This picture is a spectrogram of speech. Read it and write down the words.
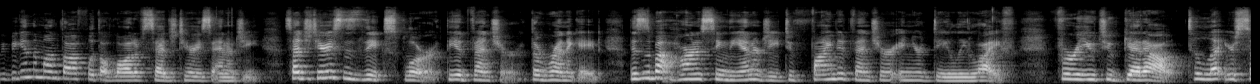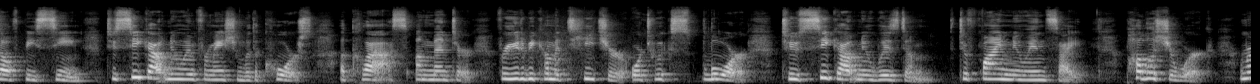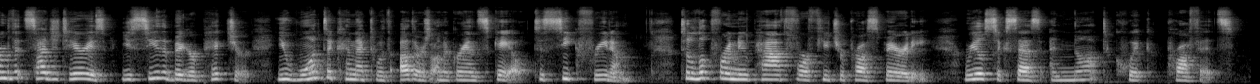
We begin the month off with a lot of Sagittarius energy. Sagittarius is the explorer, the adventurer, the renegade. This is about harnessing the energy to find adventure in your daily life, for you to get out, to let yourself be seen, to seek out new information with a course, a class, a mentor, for you to become a teacher or to explore, to seek out new wisdom, to find new insight. Publish your work Remember that Sagittarius, you see the bigger picture. You want to connect with others on a grand scale, to seek freedom, to look for a new path for future prosperity, real success, and not quick profits.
